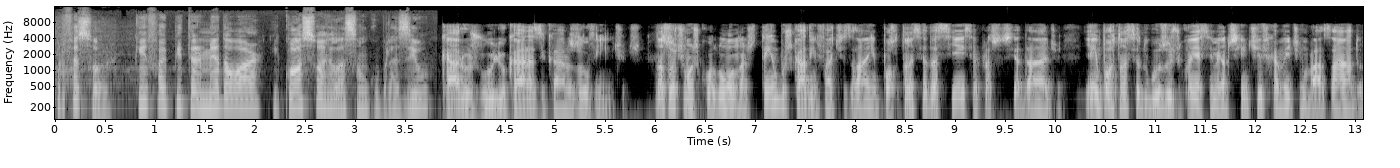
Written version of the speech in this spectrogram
Professor, quem foi Peter Medawar e qual a sua relação com o Brasil? Caro Júlio, caras e caros ouvintes. Nas últimas colunas, tenho buscado enfatizar a importância da ciência para a sociedade e a importância do uso de conhecimento cientificamente embasado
